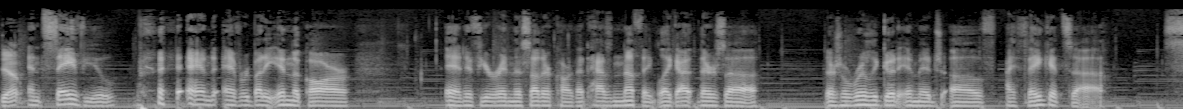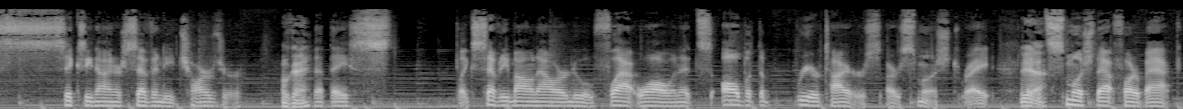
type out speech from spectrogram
Yep. and save you and everybody in the car. And if you're in this other car that has nothing, like I, there's a there's a really good image of I think it's a 69 or 70 Charger okay. that they like 70 mile an hour into a flat wall and it's all but the rear tires are smushed right Like, Yeah. it's smushed that far back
